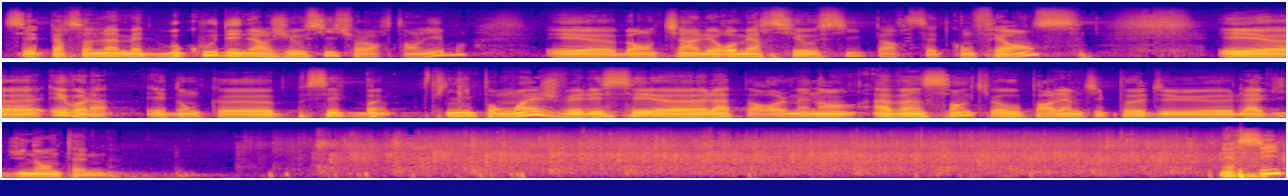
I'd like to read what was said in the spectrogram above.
Ces personnes-là mettent beaucoup d'énergie aussi sur leur temps libre. Et ben, on tient à les remercier aussi par cette conférence. Et, voilà. Et donc, c'est fini pour moi. Je vais laisser la parole maintenant à Vincent qui va vous parler un petit peu de la vie d'une antenne. Merci.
